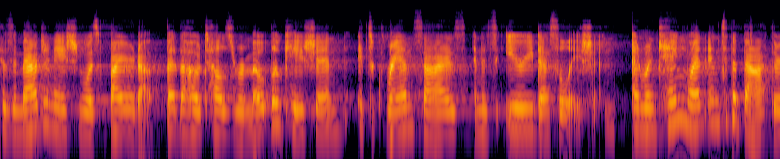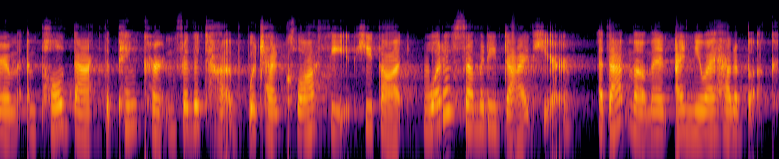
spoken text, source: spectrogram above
his imagination was fired up by the hotel's remote location, its grand size, and its eerie desolation. And when King went into the bathroom and pulled back the pink curtain for the tub, which had claw feet, he thought, What if somebody died here? At that moment, I knew I had a book.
